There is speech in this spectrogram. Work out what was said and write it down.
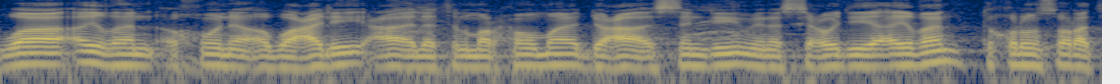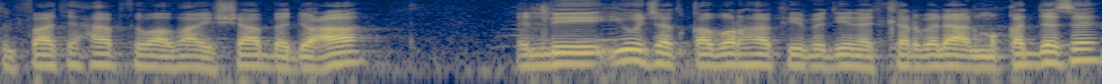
وأيضا أخونا أبو علي عائلة المرحومة دعاء السندي من السعودية أيضا. تقرون سورة الفاتحة بثواب هاي الشابه دعاء اللي يوجد قبرها في مدينة كربلاء المقدسة.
